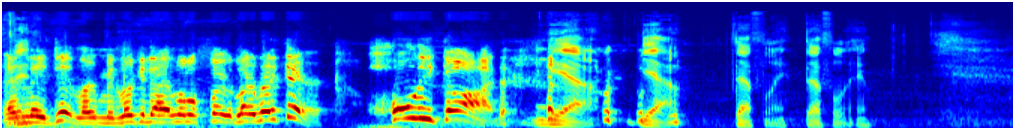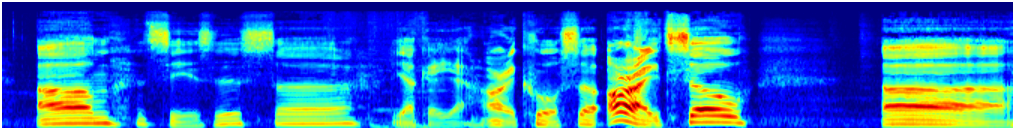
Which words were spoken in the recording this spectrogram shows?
And they did. Like, I mean, look at that little fuck, like right there. Holy God! yeah, yeah, definitely, definitely. Um, let's see, is this uh yeah, okay, yeah. All right, cool. So all right, so uh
